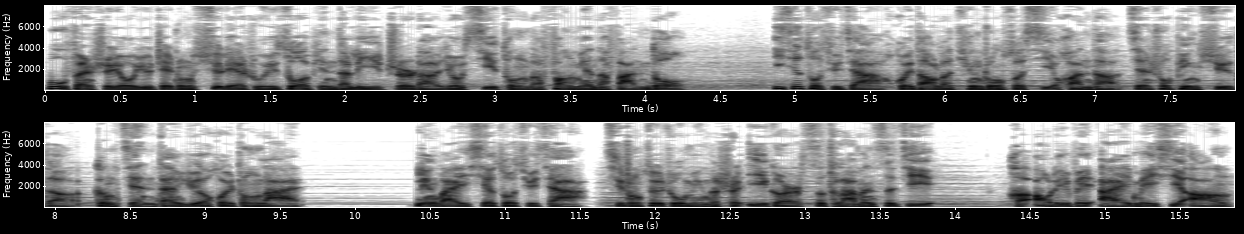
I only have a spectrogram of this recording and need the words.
部分是由于这种序列主义作品的理智的、有系统的方面的反动。一些作曲家回到了听众所喜欢的兼收并蓄的更简单乐会中来。另外一些作曲家，其中最著名的是伊戈尔·斯特拉文斯基和奥利维埃·梅西昂，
